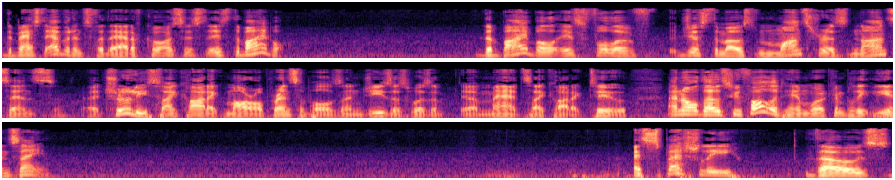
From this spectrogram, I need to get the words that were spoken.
the best evidence for that, of course, is, is the Bible. The Bible is full of just the most monstrous nonsense, uh, truly psychotic moral principles, and Jesus was a, a mad psychotic too, and all those who followed him were completely insane. Especially those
